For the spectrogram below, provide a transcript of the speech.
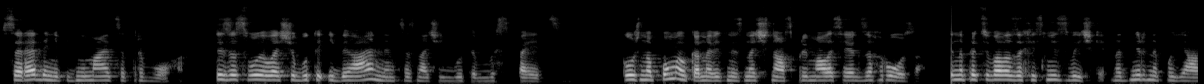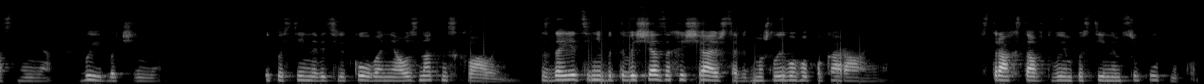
всередині піднімається тривога. Ти засвоїла, що бути ідеальним це значить бути в безпеці. Кожна помилка, навіть незначна, сприймалася як загроза. Ти напрацювала захисні звички, надмірне пояснення, вибачення і постійне відслідковування ознак несхвалення. Здається, ніби ти час захищаєшся від можливого покарання. Страх став твоїм постійним супутником.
